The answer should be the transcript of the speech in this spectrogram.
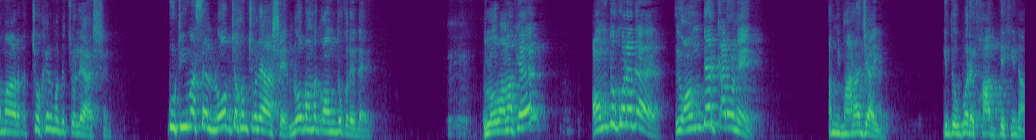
আমার চোখের মধ্যে চলে আসে পুঁটি মাছের লোভ যখন চলে আসে, লোভ আমাকে অন্ধ করে দেয়। লোভ আমাকে অন্ধ করে দেয়। এই অন্ধের কারণে আমি মারা যাই, কিন্তু উপরে ফাঁদ দেখি না।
